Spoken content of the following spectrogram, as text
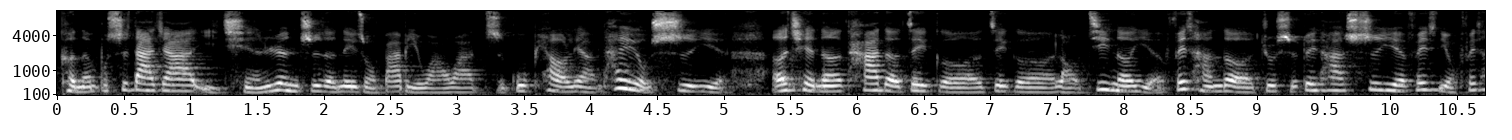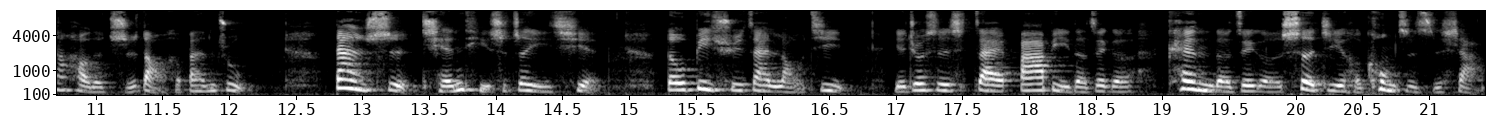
可能不是大家以前认知的那种芭比娃娃，只顾漂亮，她也有事业，而且呢，她的这个这个老纪呢也非常的就是对她事业非有非常好的指导和帮助。但是前提是这一切都必须在老纪。也就是在芭比的这个 Ken 的这个设计和控制之下，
